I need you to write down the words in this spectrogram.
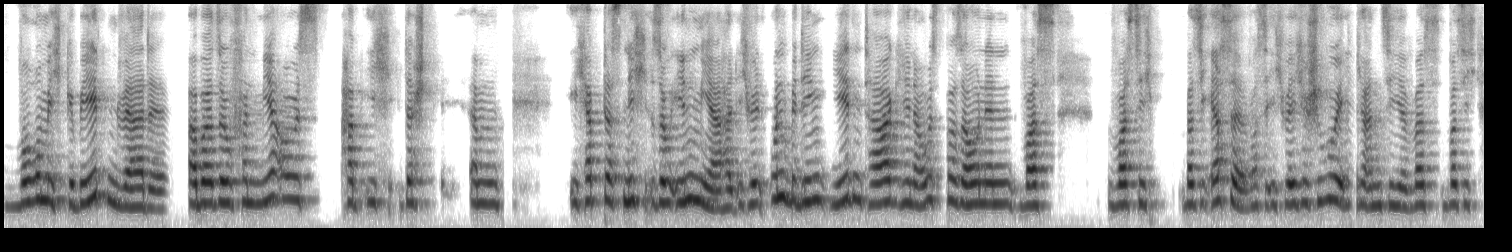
worum ich gebeten werde. Aber so von mir aus habe ich das, ähm, ich habe das nicht so in mir. Halt, ich will unbedingt jeden Tag hinaus posaunen, was, was ich, was ich esse, was ich, welche Schuhe ich anziehe, was, was ich.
